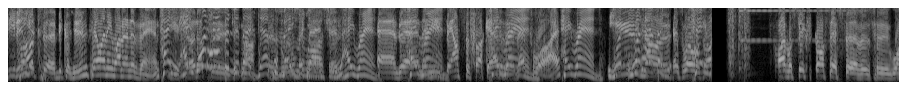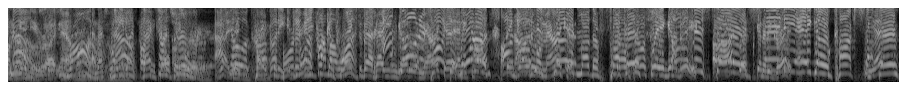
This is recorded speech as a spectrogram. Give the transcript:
you didn't fuck. get served because you didn't tell anyone in advance. Hey, you hey, what up happened to to that defamation lawsuit? Hey, Rand. And, uh, hey, and then Rand. you bounced the fuck out Hey, of it. Rand. That's why. Hey, Rand. You What, what know happened? as well as I five or six process servers who want to No, meet you right now. wrong. And that's why you No, don't fucking that's not true. I No, go you- across the border if you wanna anytime I want. about how you I'm can go to going across America the border anytime, on then go to August America. 3rd, motherfucker. Tell- tell us where you're gonna be. August All right, 3rd, that's gonna be San great. Diego, cocksucker.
